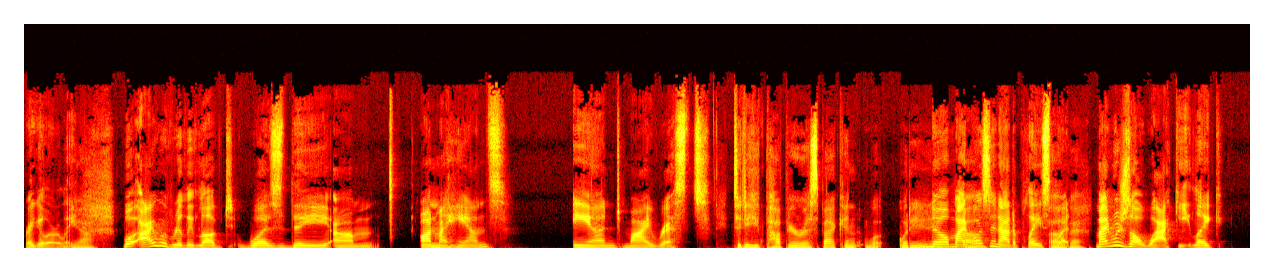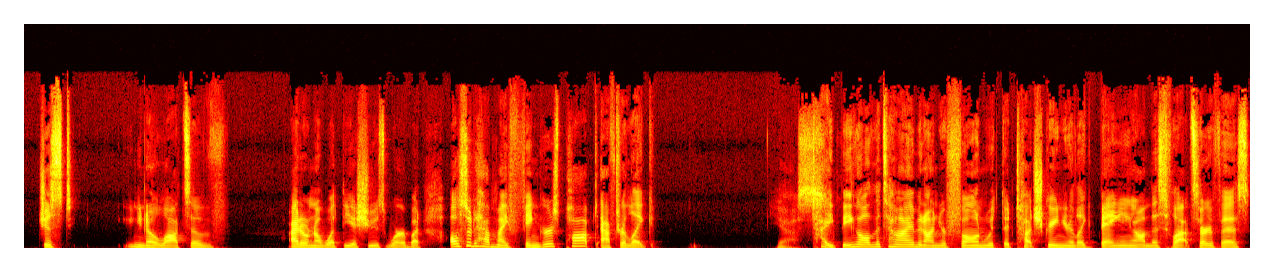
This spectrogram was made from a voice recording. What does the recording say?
regularly. Yeah. What I would really loved was the um on my hands and my wrists. Did he pop your wrist back in? What? What did he? No, do? mine Oh. wasn't out of place, Oh, but okay. mine was just all wacky. Like just you know, lots of I don't know what the issues were, but also to have my fingers popped after like Yes. typing all the time and on your phone with the touchscreen, you're like banging on this flat surface.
